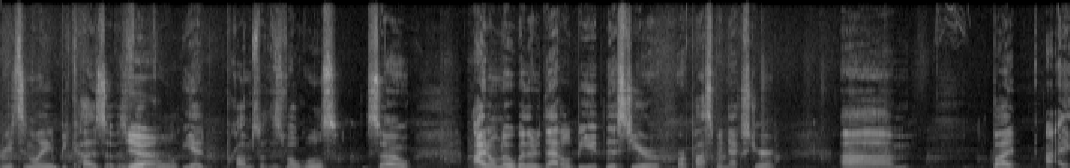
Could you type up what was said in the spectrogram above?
recently because of his Yeah. vocal. He had problems with his vocals, so I don't know whether that'll be this year or possibly next year. Um, but I,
